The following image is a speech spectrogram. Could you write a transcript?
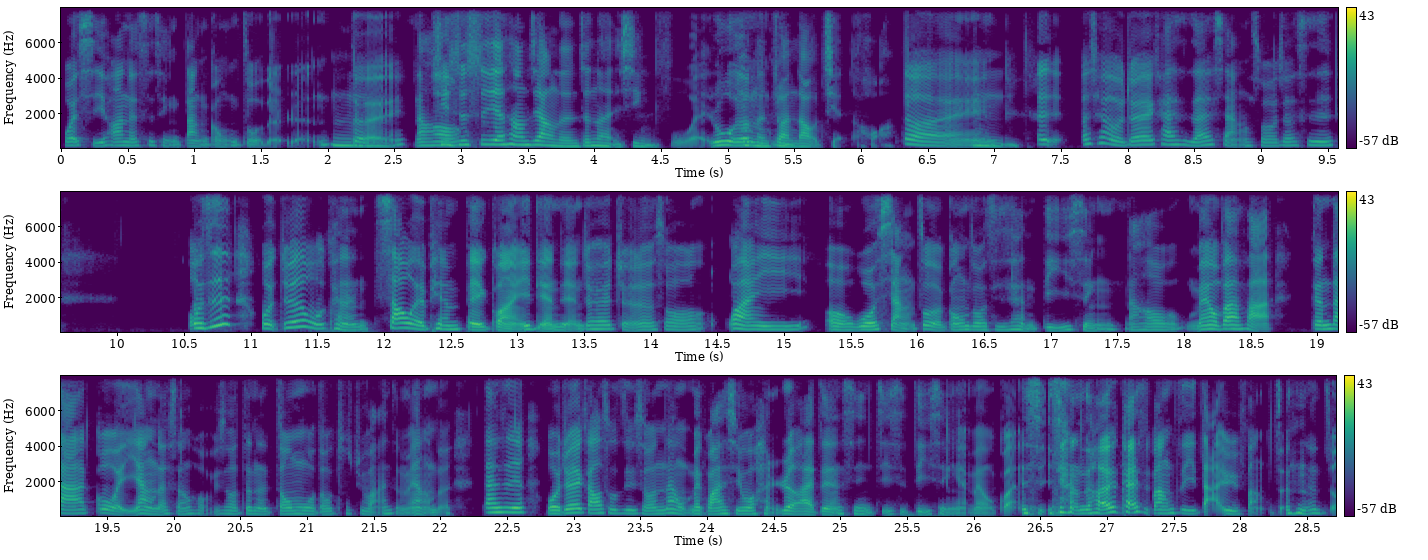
我喜欢的事情当工作的人。嗯、对，然后其实世界上这样的人真的很幸福哎、欸，如果又能赚到钱的话。嗯、对，而、嗯、而且我就会开始在想说，就是。我是我觉得我可能稍微偏悲观一点点，就会觉得说，万一哦，我想做的工作其实很低薪，然后没有办法跟大家过一样的生活，比如说真的周末都出去玩怎么样的，但是我就会告诉自己说，那我没关系，我很热爱这件事情，即使低薪也没有关系，这样子，还会开始帮自己打预防针那种。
